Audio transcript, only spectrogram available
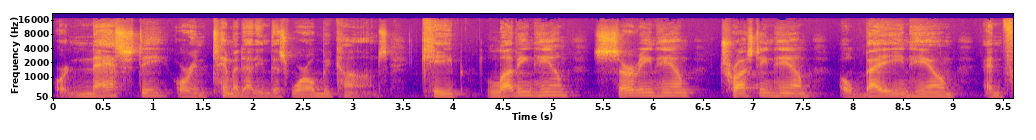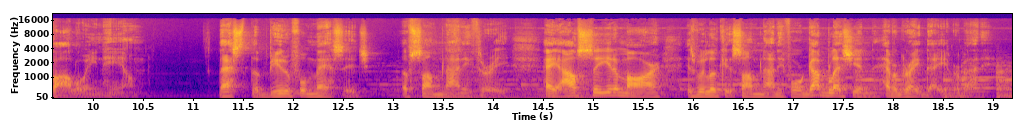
or nasty or intimidating this world becomes. Keep loving Him, serving Him, trusting Him, obeying Him, and following Him. That's the beautiful message of Psalm 93. Hey, I'll see you tomorrow as we look at Psalm 94. God bless you and have a great day, everybody.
